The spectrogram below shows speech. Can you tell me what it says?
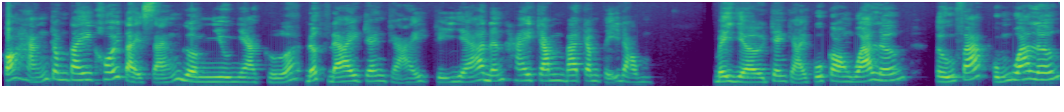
có hẳn trong tay khối tài sản gồm nhiều nhà cửa, đất đai, trang trại trị giá đến 200-300 tỷ đồng. Bây giờ trang trại của con quá lớn, tự pháp cũng quá lớn.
